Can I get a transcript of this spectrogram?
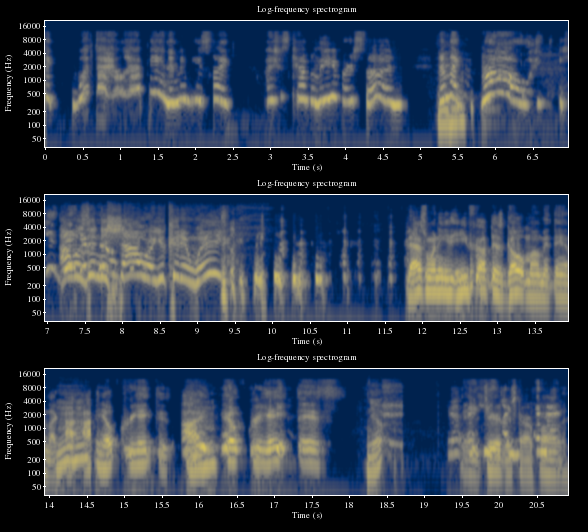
like what the hell happened and then he's like i just can't believe our son and i'm like bro he's Mm-hmm. I was in the shower. You couldn't wait. That's when he, he felt this goat moment. Then, like Mm-hmm. I, I helped create this. I helped create this. Yep. Yeah, And and the tears like, just start I- falling.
